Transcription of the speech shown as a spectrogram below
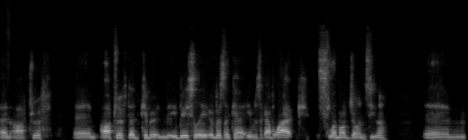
and R Truth. Um, R Truth did come out and he basically it was like a it was like a black slimmer John Cena, um,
